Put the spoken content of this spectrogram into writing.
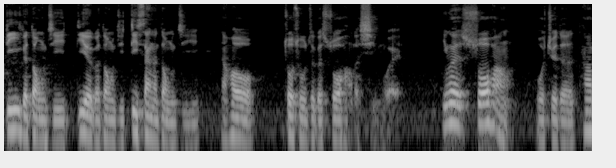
第一个动机、第二个动机、第三个动机，然后做出这个说谎的行为。因为说谎，我觉得它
